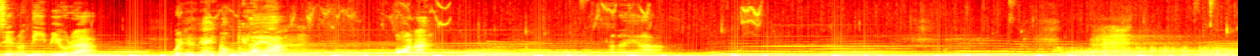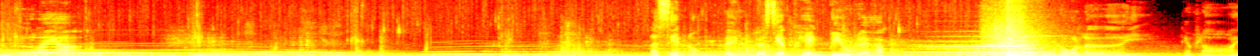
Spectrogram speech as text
เสียงดนตรีบิวด้วยอะเฮ้ยนั่นไงน้องกินอะไรอะขอนะ และเสียงน้องเอ้ยแล้วเสียงเพลงบิวด้วยครับโอ้โหโดนเลย เรียบร้อย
